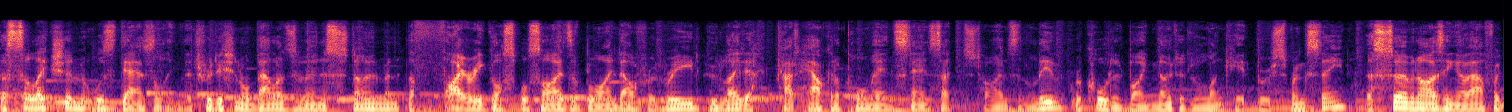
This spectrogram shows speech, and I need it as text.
The selection was dazzling. The traditional ballads of Ernest Stoneman, the fiery gospel sides of blind Alfred Reed, who later cut How Can a Poor Man Stand Such Times and Live, recorded by noted lunkhead Bruce Springsteen, the sermonizing of Alfred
